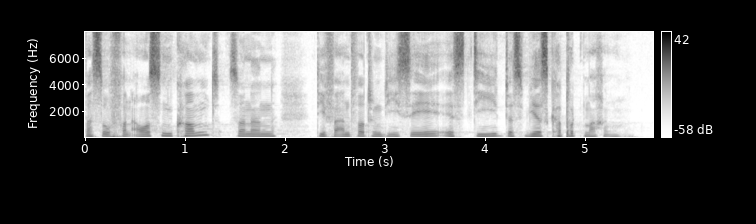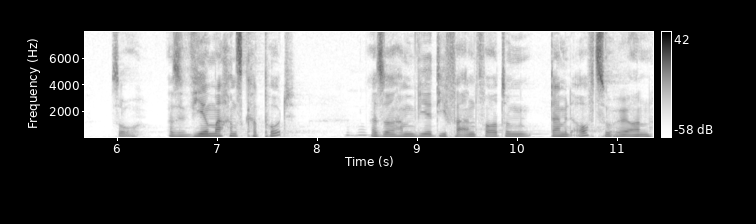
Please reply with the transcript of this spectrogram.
was so von außen kommt, sondern die Verantwortung, die ich sehe, ist die, dass wir es kaputt machen. So. Also wir machen es kaputt. Mhm. Also haben wir die Verantwortung, damit aufzuhören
